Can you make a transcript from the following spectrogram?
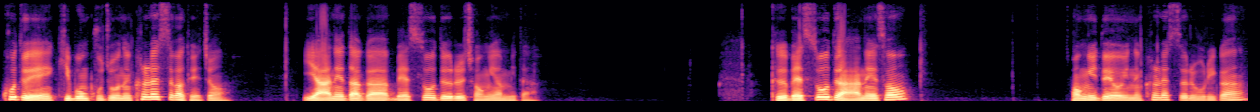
코드의 기본 구조는 클래스가 되죠. 이 안에다가 메소드를 정의합니다. 그 메소드 안에서 정의되어 있는 클래스를 우리가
